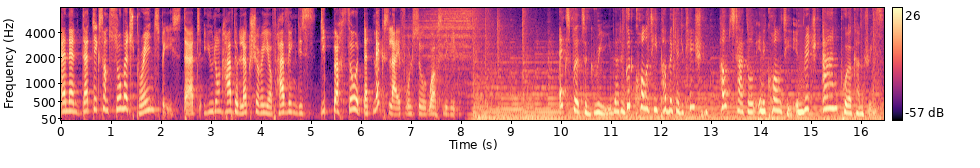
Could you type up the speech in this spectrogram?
and then that takes on so much brain space that you don't have the luxury of having this deeper thought that makes life also worth living Experts agree that a good quality public education helps tackle inequality in rich and poor countries.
